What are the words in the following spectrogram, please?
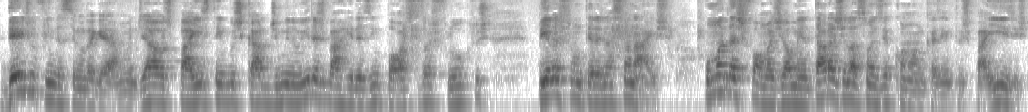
Desde o fim da Segunda Guerra Mundial, os países têm buscado diminuir as barreiras impostas aos fluxos pelas fronteiras nacionais. Uma das formas de aumentar as relações econômicas entre os países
